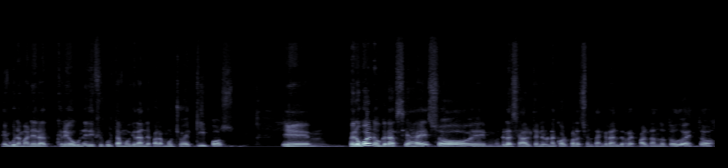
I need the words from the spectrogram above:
de alguna manera creó una dificultad muy grande para muchos equipos. Eh, pero bueno, gracias a eso, eh, gracias al tener una corporación tan grande respaldando todo esto,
